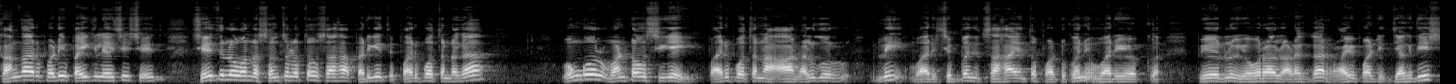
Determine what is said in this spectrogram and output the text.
కంగారు పడి పైకి లేచి చేతి చేతిలో ఉన్న సంచులతో సహా పరిగెత్తి పారిపోతుండగా ఒంగోలు వన్ టౌన్ సిఐ పారిపోతున్న ఆ నలుగురిని వారి సిబ్బంది సహాయంతో పట్టుకొని వారి యొక్క పేర్లు వివరాలు అడగగా రావిపాటి జగదీష్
